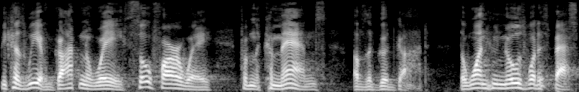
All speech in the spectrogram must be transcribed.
Because we have gotten away, so far away, from the commands of the good God, the one who knows what is best.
